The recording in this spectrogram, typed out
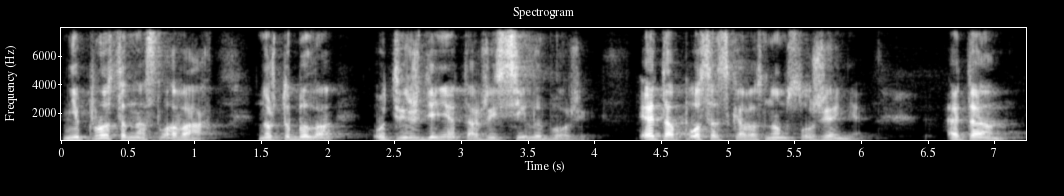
Не просто на словах, но чтобы было утверждение также силы Божьей. Это апостольское в основном служение. Это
